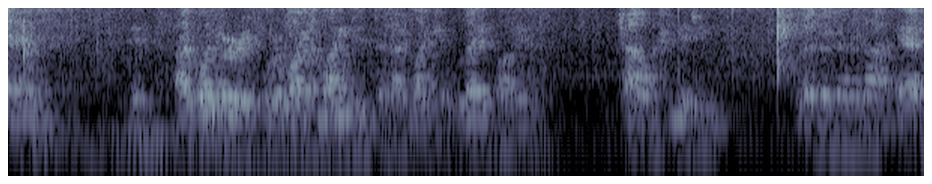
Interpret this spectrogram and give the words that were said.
And it- I wonder if we're like-minded, that I'd like it led by a town committee rather than an ad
